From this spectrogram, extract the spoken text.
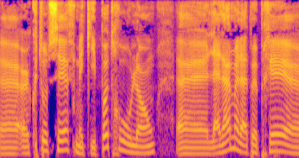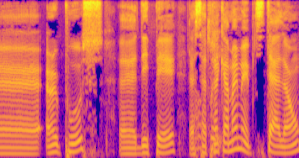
Euh, un couteau de chef, mais qui est pas trop long. Euh, la lame, elle a à peu près euh, un pouce euh, d'épais. Ça prend quand même un petit talon.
